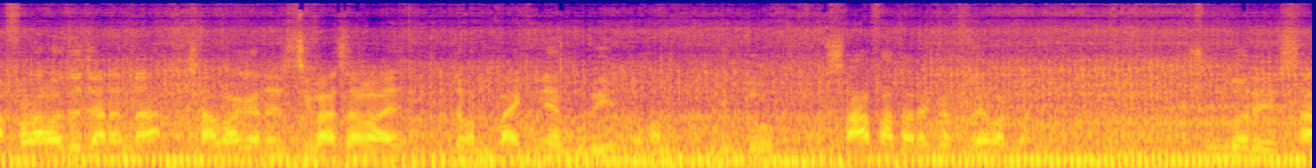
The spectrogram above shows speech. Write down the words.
আপনারা হয়তো জানেন না চা বাগানের চিবা চাবায় যখন বাইক নিয়ে ঘুরি, তখন কিন্তু চা পাতার একটা ফ্লেভার থাকে। সুন্দর এই চা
